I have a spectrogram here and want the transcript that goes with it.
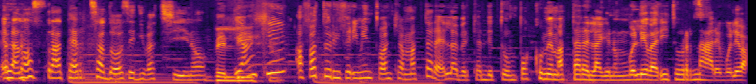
è la nostra terza dose di vaccino. Bellissimo. E anche ha fatto riferimento anche a Mattarella perché ha detto un po' come Mattarella che non voleva ritornare, voleva,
